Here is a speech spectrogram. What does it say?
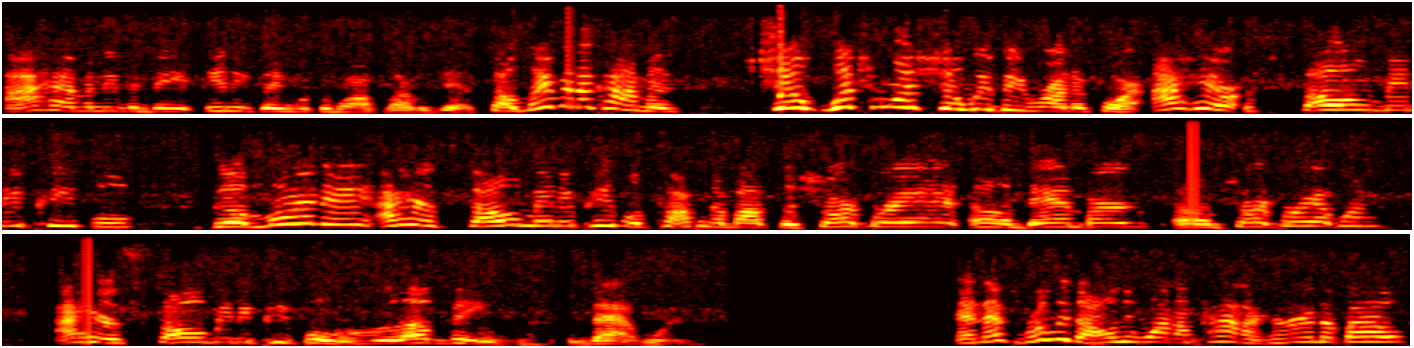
I haven't even did anything with the wallflowers yet. So leave in the comments. Should which one should we be running for? I hear so many people. Good morning. I hear so many people talking about the shortbread, um, Danbury's um, shortbread one. I hear so many people loving that one, and that's really the only one I'm kind of hearing about.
